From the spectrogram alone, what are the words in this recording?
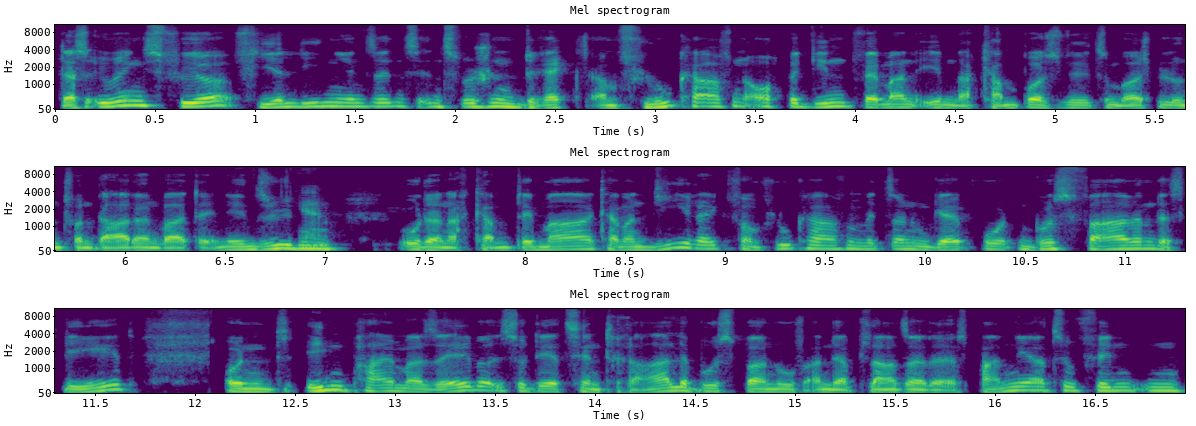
das übrigens für vier Linien sind inzwischen direkt am Flughafen auch beginnt. Wenn man eben nach Campos will zum Beispiel und von da dann weiter in den Süden ja. oder nach Camp de Mar, kann man direkt vom Flughafen mit so einem gelb-roten Bus fahren. Das geht. Und in Palma selber ist so der zentrale Busbahnhof an der Plaza de España zu finden.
